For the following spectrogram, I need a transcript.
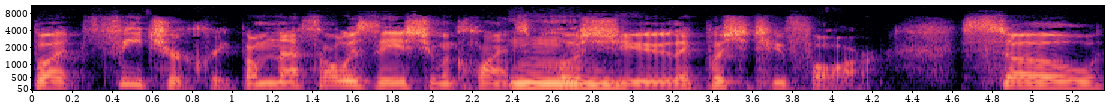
But feature creep. I mean, that's always the issue when clients mm. push you. They push you too far. So,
